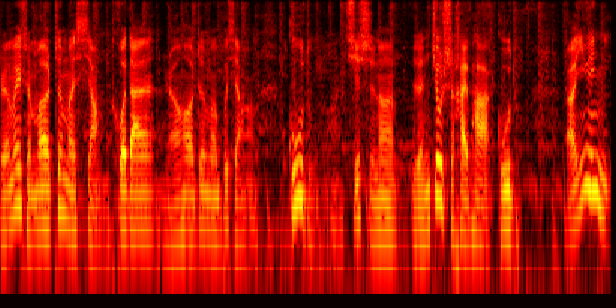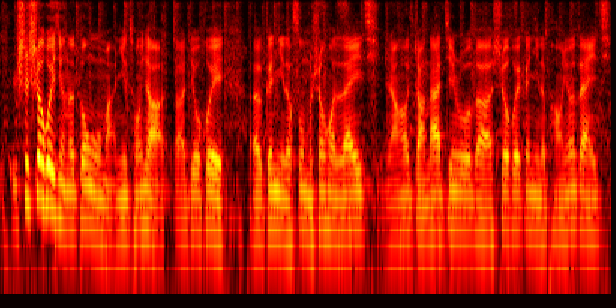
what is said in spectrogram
人为什么这么想脱单，然后这么不想孤独啊？其实呢，人就是害怕孤独啊，因为你是社会性的动物嘛，你从小呃就会呃跟你的父母生活在一起，然后长大进入的社会跟你的朋友在一起，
